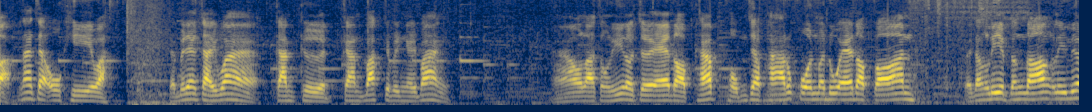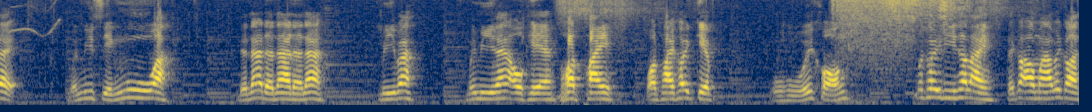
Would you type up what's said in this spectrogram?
อะน่าจะโอเคว่ะ แต่ไม่แน่ใจว่าการเกิดการบั๊กจะเป็นไงบ้างเอาล่ะตรงนี้เราเจอแอร์ดรอปครับ ผมจะพาทุกคนมาดูแอร์ดรอปก่อนไม่ต้องรีบน้องๆเรื่อยๆ เหมือนมีเสียงงูอะ เดี๋ยวนะเดี๋ยวนะเดี๋ยวนะมีปะ ไม่มีนะโอเคปลอดภัยปลอดภัยค่อยเก็บโอ้โหของไม่ค่อยดีเท่าไหร่ แต่ก็เอามาไว้ก่อน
